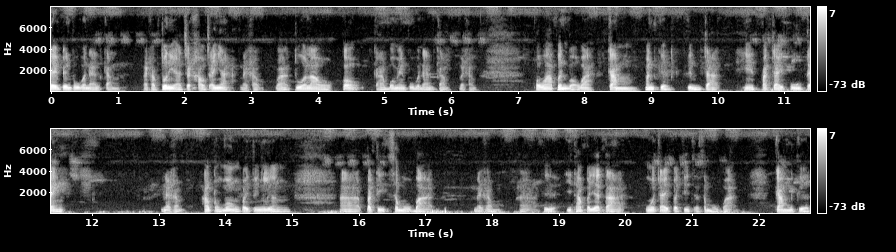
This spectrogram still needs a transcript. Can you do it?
ได้เป็นผู้บันดาลกรรมนะครับ ตัวนี้อาจจะเข้าใจยากนะครับ ว่าตัวเราก็กาบ่แม่นผู้บันดาลกรรมนะครับ เพราะว่าเพิ่นบอกว่ากรรมมันเกิดขึ้นจากเหตุปัจจัยปรุงแต่งนะครับ เอาต้องมองไปถึงเรื่องอปฏิสมุบาทนะครับคืออิทัปปยตาหัวใจปฏิจสมุบาท กรรมเกิด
